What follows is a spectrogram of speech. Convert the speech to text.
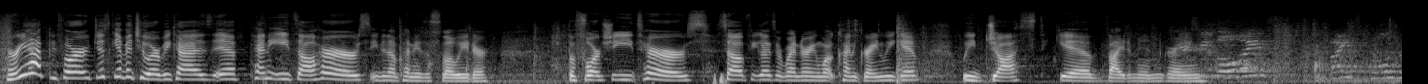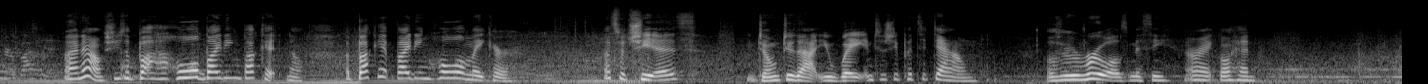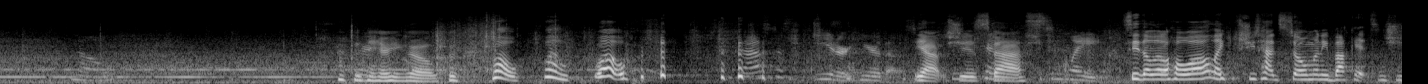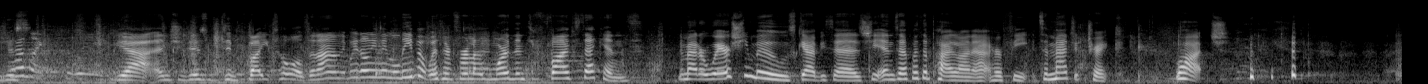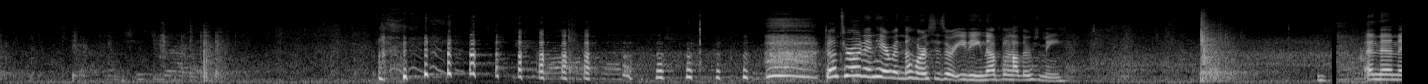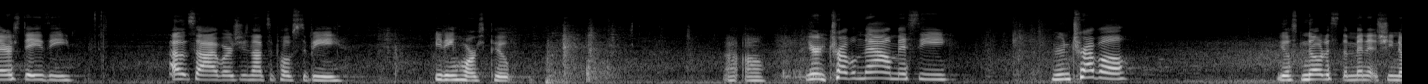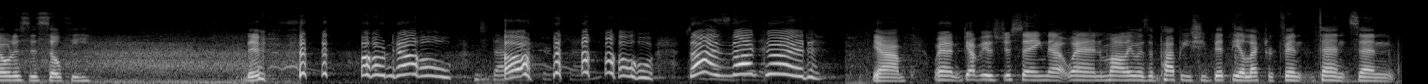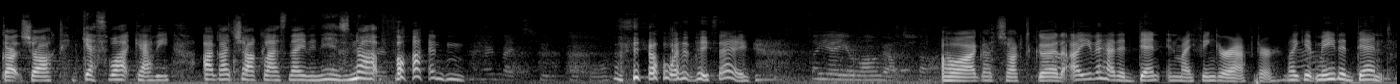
Hurry up before, just give it to her because if Penny eats all hers, even though Penny's a slow eater, before she eats hers, so if you guys are wondering what kind of grain we give, we just give vitamin grain. She always bites holes in her bucket. I know, she's a bu- hole biting bucket. No, a bucket biting hole maker. That's what she is. You don't do that. You wait until she puts it down. Those are the rules, Missy. All right, go ahead. No. there you go. Whoa, whoa, whoa. Fastest eater here though. So yeah, she is can- fast. She can wait. See the little hole? Like she's had so many buckets and she She just had like three. yeah, and she just did bites holes. And I don't, we don't even leave it with her for like more than five seconds. No matter where she moves, Gabby says, she ends up with a pylon at her feet. It's a magic trick. Watch. Don't throw it in here when the horses are eating. That bothers me. And then there's Daisy outside where she's not supposed to be eating horse poop. Uh-oh. You're in trouble now, Missy. You're in trouble. You'll notice the minute she notices Sophie. There. oh no. Oh no. That is not good. Yeah, when Gabby was just saying that when Molly was a puppy, she bit the electric fen- fence and got shocked. Guess what, Gabby? I got shocked last night and it is not fun. I Heard by two people. what did they say? Oh yeah, your mom got shocked. Oh, I got shocked good. I even had a dent in my finger after. Like it made a dent.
